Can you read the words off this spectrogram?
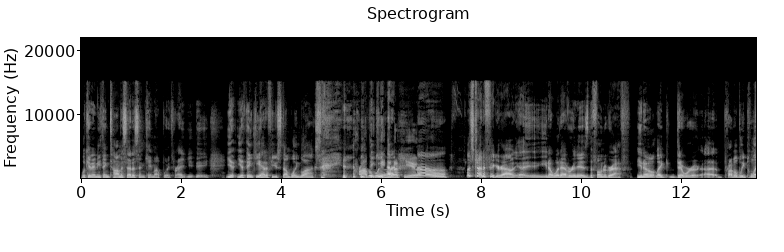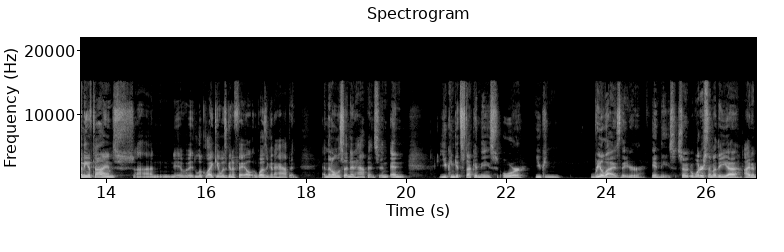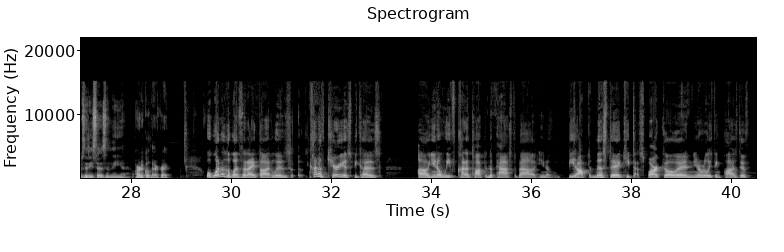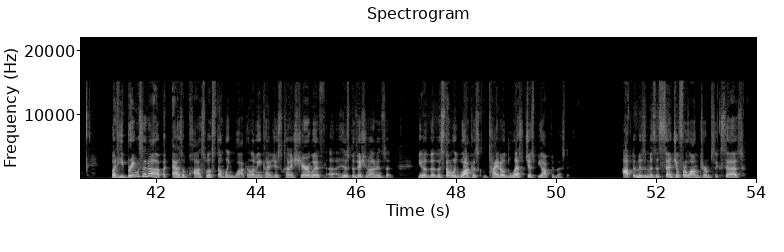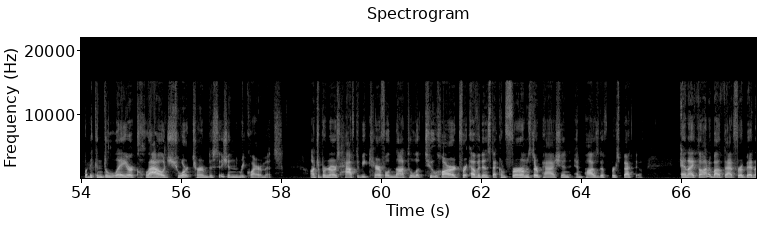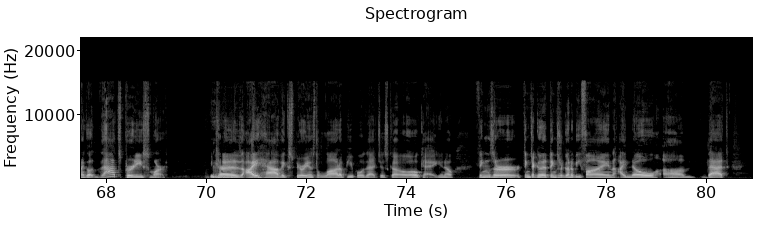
Look at anything Thomas Edison came up with, right? You, you, you think he had a few stumbling blocks? Probably had, a, a few. Oh, let's try to figure out, uh, you know, whatever it is, the phonograph. You know, like there were uh, probably plenty of times uh, it, it looked like it was going to fail. It wasn't going to happen and then all of a sudden it happens and and you can get stuck in these or you can realize that you're in these so what are some of the uh, items that he says in the uh, article there greg well one of the ones that i thought was kind of curious because uh, you know we've kind of talked in the past about you know be optimistic keep that spark going you know really think positive but he brings it up as a possible stumbling block. And let me kind of just kind of share with uh, his position on it that, you know, the, the stumbling block is titled, Let's Just Be Optimistic. Optimism is essential for long term success, but it can delay or cloud short term decision requirements. Entrepreneurs have to be careful not to look too hard for evidence that confirms their passion and positive perspective. And I thought about that for a bit and I go, that's pretty smart Mm-hmm. because mm-hmm. I have experienced a lot of people that just go, okay, you know, things are things are good, things are going to be fine. I know um, that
